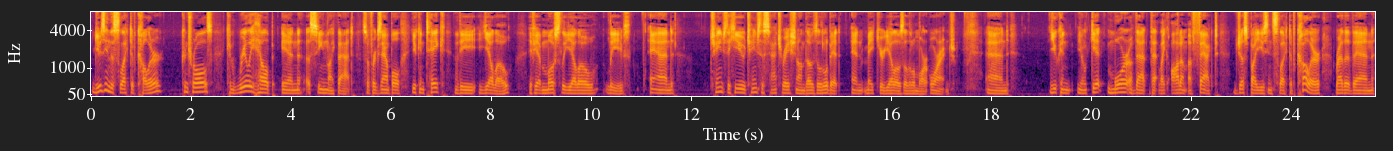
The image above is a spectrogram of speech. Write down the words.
using the selective color controls can really help in a scene like that. So, for example, you can take the yellow, if you have mostly yellow leaves, and change the hue, change the saturation on those a little bit, and make your yellows a little more orange. And you can, you know, get more of that that like autumn effect just by using selective color rather than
